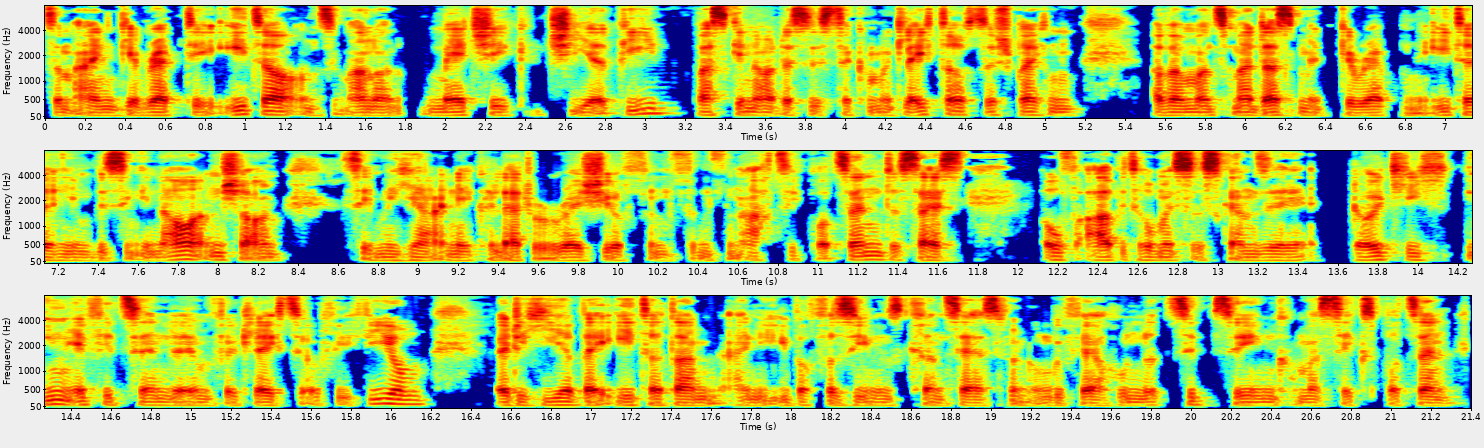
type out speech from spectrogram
Zum einen gerappte Ether und zum anderen Magic GLP. Was genau das ist, da kommen wir gleich drauf zu sprechen. Aber wenn wir uns mal das mit gerappten Ether hier ein bisschen genauer anschauen, sehen wir hier eine Collateral Ratio von 85 Prozent. Das heißt, Auf Arbitrum ist das Ganze deutlich ineffizienter im Vergleich zu auf Ethereum, weil du hier bei Ether dann eine Überversicherungsgrenze hast von ungefähr 117,6 Prozent,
